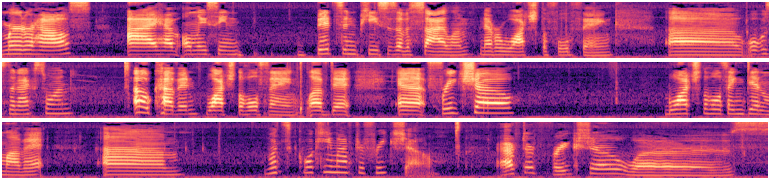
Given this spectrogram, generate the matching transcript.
Murder House. I have only seen bits and pieces of Asylum. Never watched the full thing. Uh, what was the next one? Oh, Coven. Watched the whole thing. Loved it. Uh, Freak Show. Watched the whole thing. Didn't love it. Um, what's what came after Freak Show? After Freak Show was.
